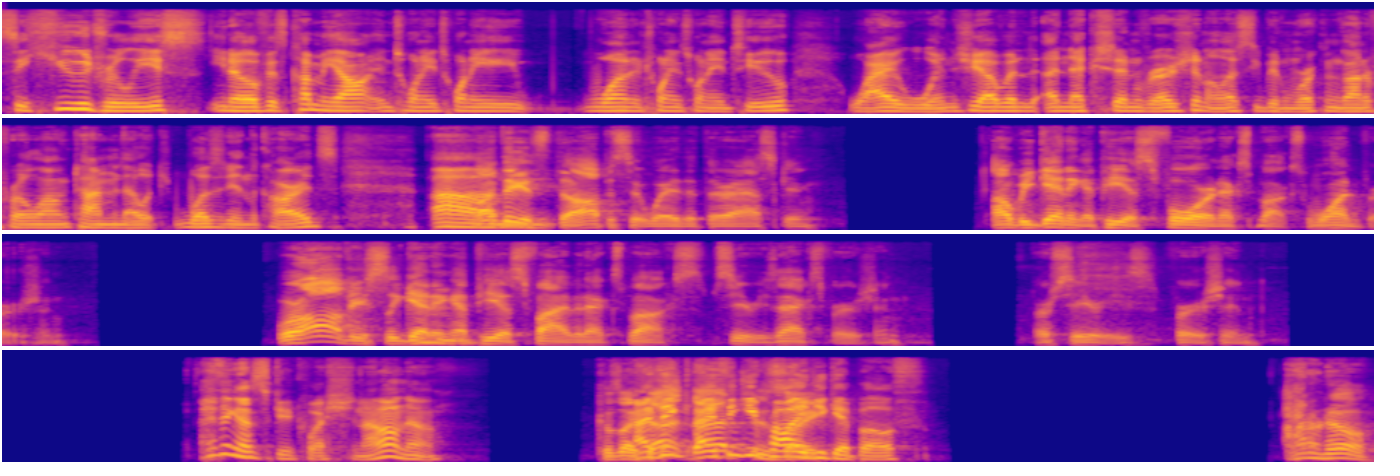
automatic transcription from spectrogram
it's a huge release. You know, if it's coming out in 2021 or 2022, why wouldn't you have a, a next gen version unless you've been working on it for a long time and that wasn't in the cards? Um, I think it's the opposite way that they're asking. Are we getting a PS4 and Xbox One version? We're obviously getting a PS5 and Xbox Series X version or Series version. I think that's a good question. I don't know. Because like I that- think I think you probably like- do get both. I don't know.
